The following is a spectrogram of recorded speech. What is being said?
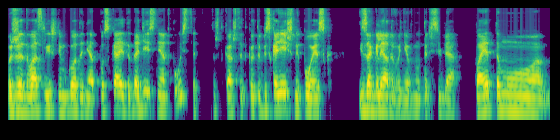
уже два с лишним года не отпускает и, надеюсь, не отпустит, потому что, кажется, это какой-то бесконечный поиск и заглядывание внутрь себя. Поэтому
